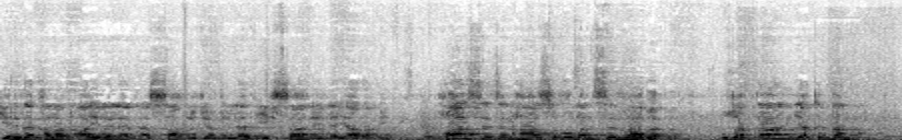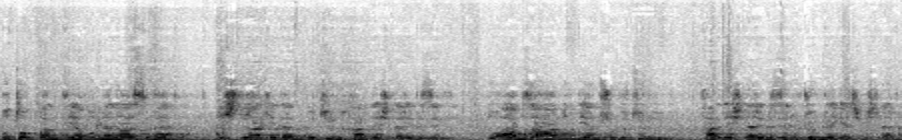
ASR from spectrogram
Geride kalan ailelerine sabrı cemiller ihsan eyle ya Rabbi. Haseten hasıl olan sevabı uzaktan yakından bu toplantıya, bu merasime iştirak eden bütün kardeşlerimizin, duamıza amin diyen şu bütün kardeşlerimizin cümle geçmişlerinin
